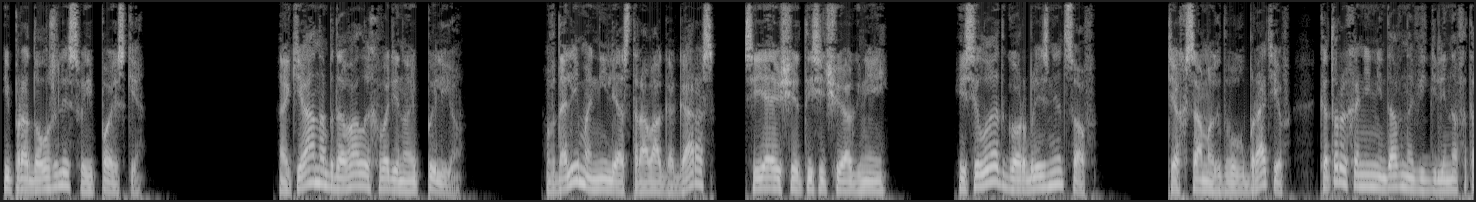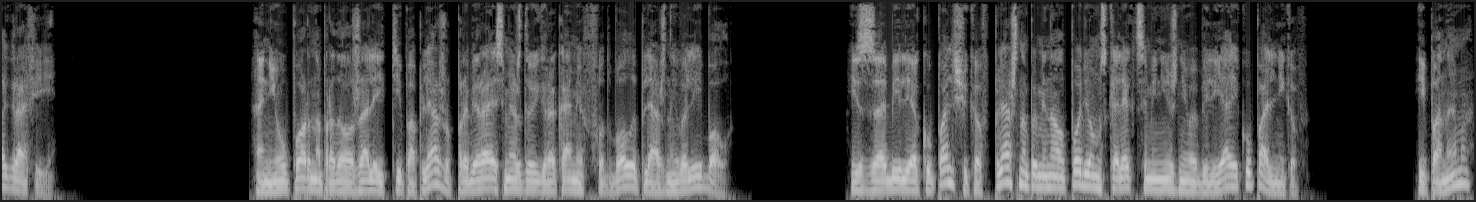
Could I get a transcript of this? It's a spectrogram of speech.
и продолжили свои поиски. Океан обдавал их водяной пылью. Вдали манили острова Гагарас, сияющие тысячу огней, и силуэт гор-близнецов, тех самых двух братьев, которых они недавно видели на фотографии. Они упорно продолжали идти по пляжу, пробираясь между игроками в футбол и пляжный волейбол. Из-за обилия купальщиков пляж напоминал подиум с коллекциями нижнего белья и купальников. Ипанема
